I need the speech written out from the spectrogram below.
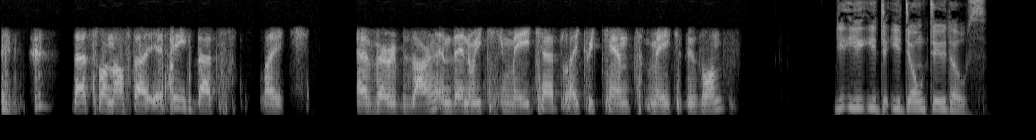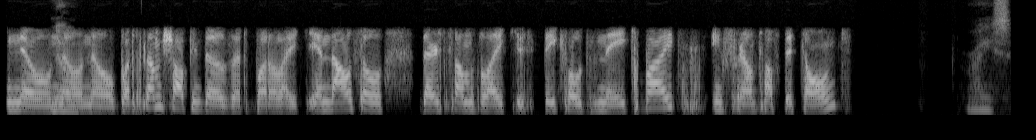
that's one of the. I think that's like uh, very bizarre. And then we can make it, like we can't make these ones. You you you, you don't do those. No, No. no, no. But some shopping does it. But like, and also there's some like they called snake bites in front of the tongue. Right.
